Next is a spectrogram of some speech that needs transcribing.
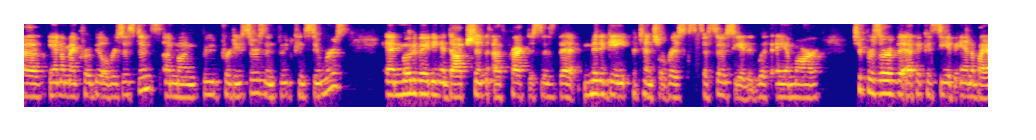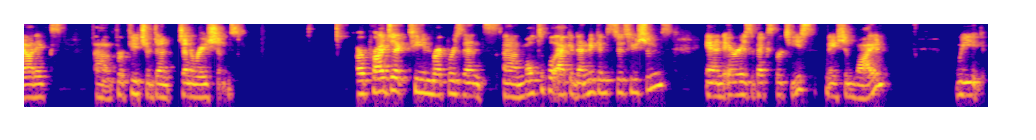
of antimicrobial resistance among food producers and food consumers and motivating adoption of practices that mitigate potential risks associated with AMR to preserve the efficacy of antibiotics uh, for future gen generations. Our project team represents uh, multiple academic institutions and areas of expertise nationwide. We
